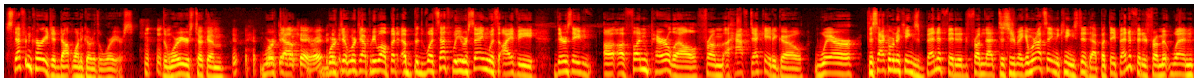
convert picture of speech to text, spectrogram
Stephen Curry did not want to go to the Warriors. The Warriors took him. Worked, Worked out out okay, right? Worked it worked out pretty well. But, uh, but what Seth, what you were saying with Ivey, there's a, a a fun parallel from a half decade ago where the Sacramento Kings benefited from that decision making. We're not saying the Kings did that, but they benefited from it when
